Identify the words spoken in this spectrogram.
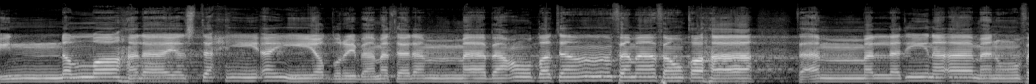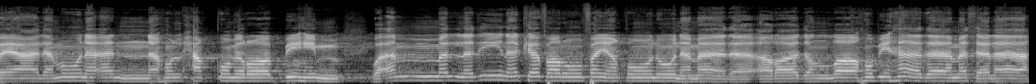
ان الله لا يستحي ان يضرب مثلا ما بعوضة فما فوقها فأما الذين آمنوا فيعلمون أنه الحق من ربهم وأما الذين كفروا فيقولون ماذا أراد الله بهذا مثلا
